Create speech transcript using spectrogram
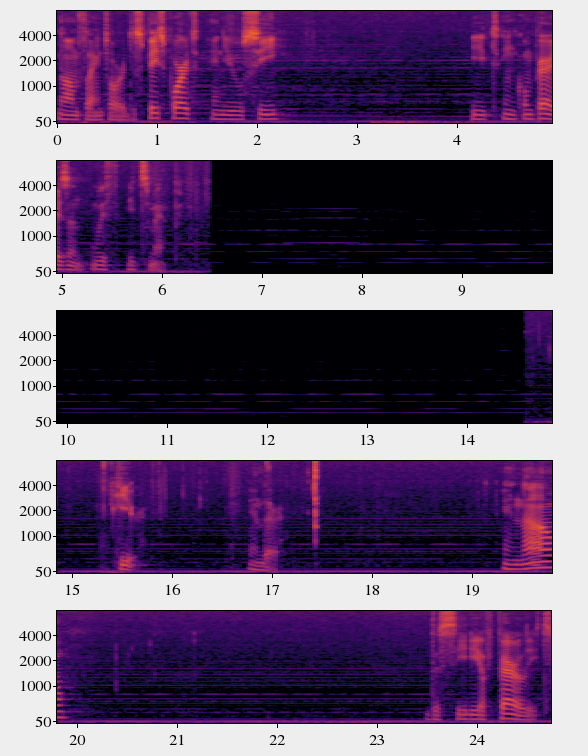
Now I'm flying toward the spaceport and you'll see it in comparison with its map. Here. And there. And now the city of Parolit.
